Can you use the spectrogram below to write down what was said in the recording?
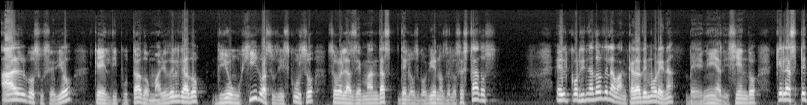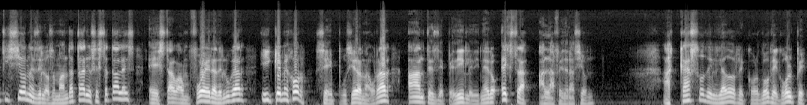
Algo sucedió que el diputado Mario Delgado dio un giro a su discurso sobre las demandas de los gobiernos de los estados. El coordinador de la bancada de Morena venía diciendo que las peticiones de los mandatarios estatales estaban fuera de lugar y que mejor se pusieran a ahorrar antes de pedirle dinero extra a la federación. ¿Acaso Delgado recordó de golpe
